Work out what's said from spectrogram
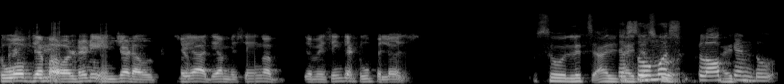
two of them are already injured out. So Yeah. yeah, they are missing a they're missing their two pillars. So let's. I'll. I There's just so go- much Klopp I- can do.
